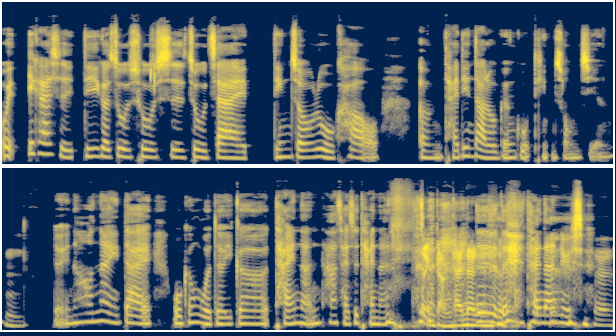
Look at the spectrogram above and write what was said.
我一开始第一个住处是住在。汀州路靠嗯台电大楼跟古亭中间，嗯，对，然后那一带我跟我的一个台南，他才是台南正港台南人，对对对，台南女生，嗯，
